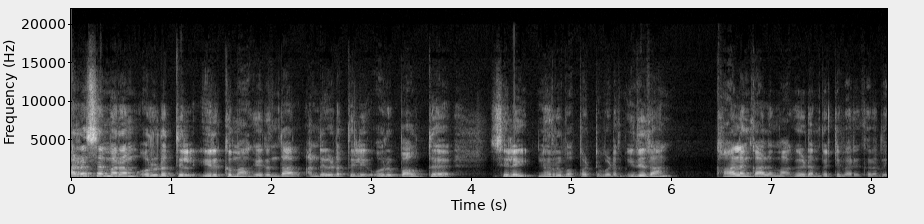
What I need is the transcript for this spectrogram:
அரச மரம் ஒரு இடத்தில் இருக்குமாக இருந்தால் அந்த இடத்திலே ஒரு பௌத்த சிலை நிறுவப்பட்டுவிடும். இதுதான் காலங்காலமாக இடம்பெற்று வருகிறது.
